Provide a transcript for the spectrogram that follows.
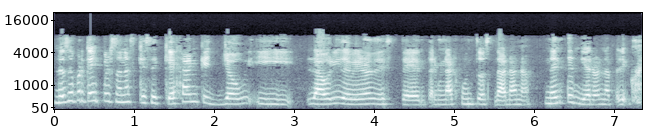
no sé por qué hay personas que se quejan que Joe y Laurie debieron este, terminar juntos. No, no, no. No entendieron la película.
